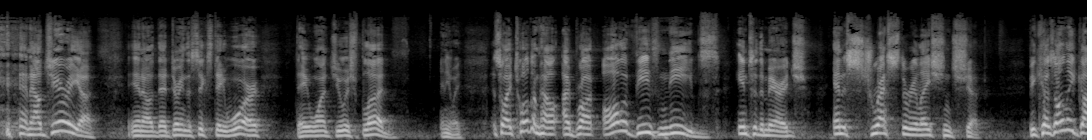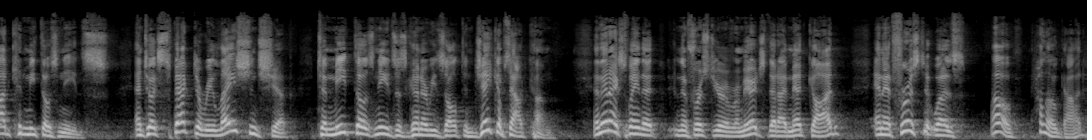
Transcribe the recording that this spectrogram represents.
and Algeria. You know, that during the Six Day War, they want Jewish blood. Anyway, so I told them how I brought all of these needs into the marriage and stressed the relationship because only God can meet those needs. And to expect a relationship to meet those needs is going to result in Jacob's outcome. And then I explained that in the first year of our marriage that I met God. And at first it was, oh, hello, God.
